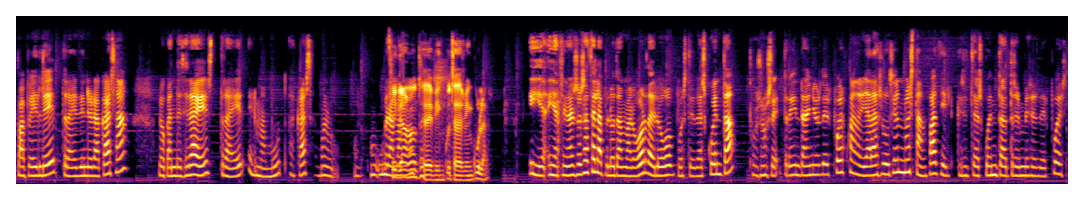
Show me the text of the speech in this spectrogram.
papel de traer dinero a casa, lo que antes era es traer el mamut a casa. Bueno, un- gran Sí, claro, mamut. ¿no? Te, desvincu- te desvinculas. Y, y al final eso se hace la pelota más gorda y luego pues te das cuenta, pues no sé, 30 años después, cuando ya la solución no es tan fácil, que si te das cuenta tres meses después.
